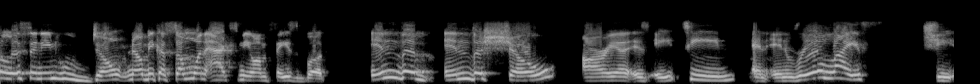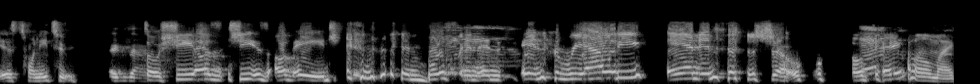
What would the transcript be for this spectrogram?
are listening who don't know, because someone asked me on Facebook in the in the show, Arya is 18, and in real life, she is 22. Exactly. So she is she is of age in, in both in, in in reality and in the show. Okay. Oh my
